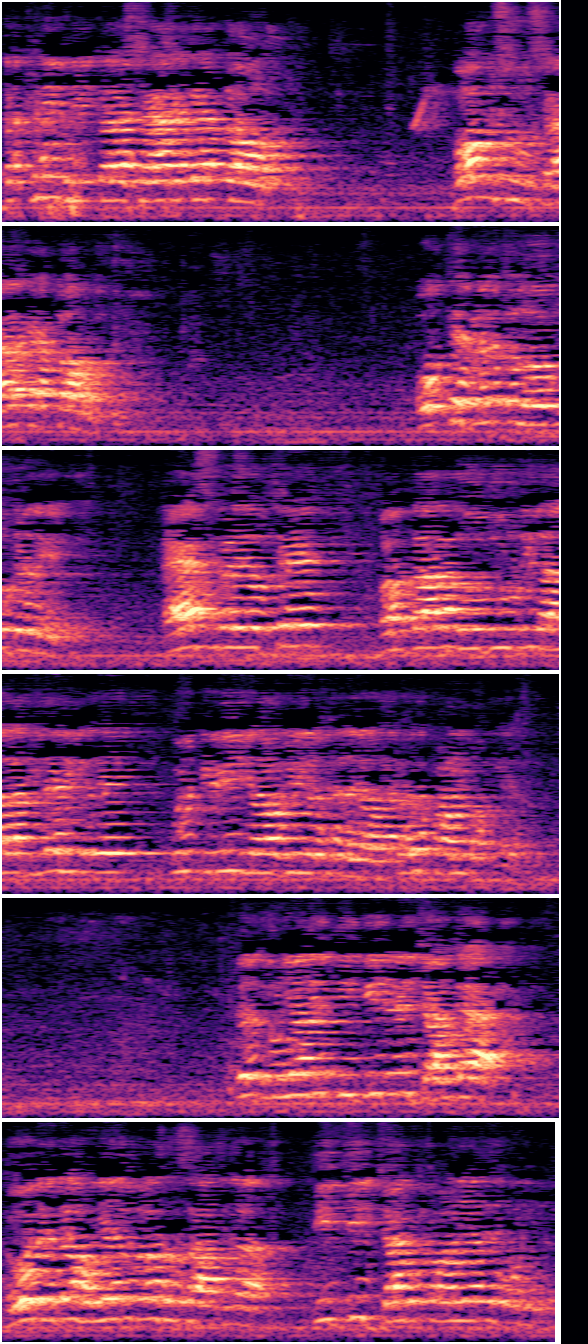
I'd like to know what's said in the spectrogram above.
ਦੱਖਣੀ ਅਫਰੀਕਾ ਦਾ ਸ਼ਹਿਰ ਹੈ ਕੈਪਟਾਊਨ। ਬਹੁਤ ਮਸ਼ਹੂਰ ਸ਼ਹਿਰ ਹੈ ਕੈਪਟਾਊਨ। ਉੱਥੇ ਬਿਲਕੁਲ ਲੋਕ ਉੱਜੜਦੇ ਇਸ ਵੇਲੇ ਉੱਥੇ ਬੰਦਾ ਦਾ ਦੂਰ ਦੂਰ ਦੀ ਗੱਲ ਆ ਜਿਹਦੇ ਨਹੀਂ ਕਿਤੇ ਕੋਈ ਕਿੜੀ ਜਵਾਬ ਵੀ ਉੱਥੇ ਲੈ ਜਾਂਦਾ, ਕਿਉਂਕਿ ਪਾਣੀ ਮੁੱਕ ਗਿਆ। ਤੇ ਦੁਨੀਆ ਦੀ ਤੀਜੀ ਜਿਹੜੀ ਜੰਗ ਹੈ ਦੋ ਜੰਗਾਂ ਹੋਈਆਂ ਤੋਂ ਪਹਿਲਾਂ ਸੰਸਾਰ ਦੀਆਂ, ਤੀਜੀ ਜੰਗ ਪਾਣੀਆਂ ਤੇ ਹੋਣੀ ਹੈ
